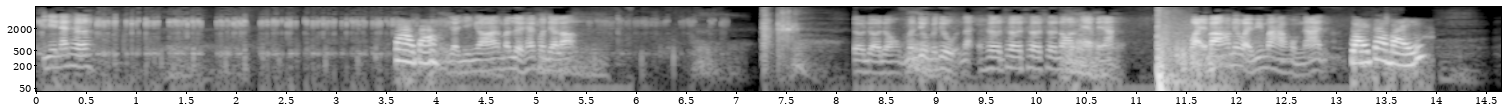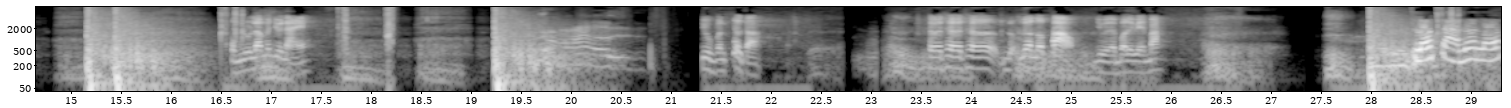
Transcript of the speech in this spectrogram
ใจเย็นนะเธอจ้าจ้าอย่ายิงนะมันเหลือแค่คนเดียวแล้ว เดี๋ยวเดี๋ยวเดี๋ยวมันอยู่มันอยู่นะเธอเธอเธอเธอนอนแอบไปนะ ไหวบ้างถ้าไม่ไหววิ่งมาหาผมนะไว้จ้าไว้ผมรู้ แล้วมันอยู่ไหน อยู่บนตึกอะ เธอเธอเธอเลื่อนรถเปล่า อยู่ในบริเวณปะรถจ่าเลื่อนรถ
